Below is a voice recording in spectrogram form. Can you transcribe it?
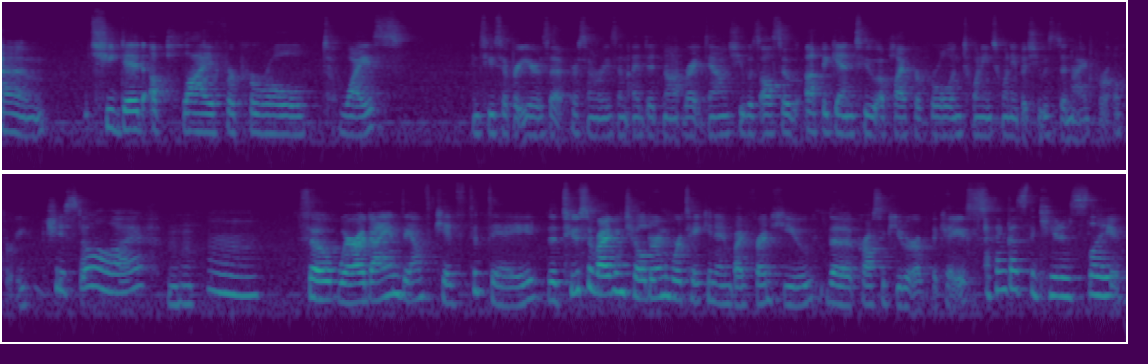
Um, she did apply for parole twice in two separate years that for some reason I did not write down. She was also up again to apply for parole in 2020, but she was denied for all 3 She's still alive? Mm-hmm. Hmm. So, where are Diane Downs' kids today? The two surviving children were taken in by Fred Hugi, the prosecutor of the case. I think that's the cutest, like,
